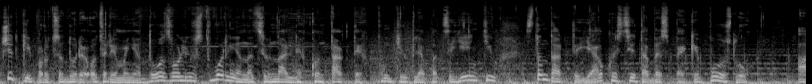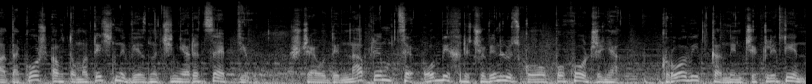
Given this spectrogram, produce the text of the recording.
чіткі процедури отримання дозволів, створення національних контактних пунктів для пацієнтів, стандарти якості та безпеки послуг. А також автоматичне визначення рецептів. Ще один напрям це обіг речовин людського походження, крові, тканин чи клітин.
